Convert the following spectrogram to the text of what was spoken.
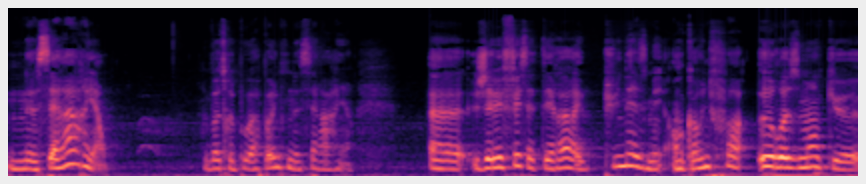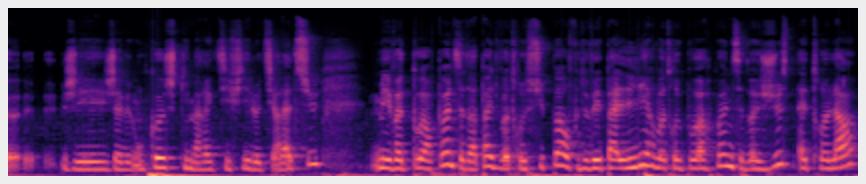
ne sert à rien. Votre PowerPoint ne sert à rien. Euh, j'avais fait cette erreur et punaise, mais encore une fois, heureusement que j'avais mon coach qui m'a rectifié le tir là-dessus. Mais votre PowerPoint, ça ne doit pas être votre support. Vous ne devez pas lire votre PowerPoint, ça doit juste être là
